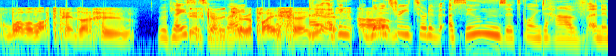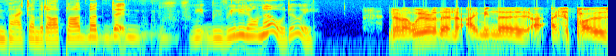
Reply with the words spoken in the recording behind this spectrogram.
Well, a lot depends on who replaces is going her, right? to replace her. Yes. I, I, think um, Wall Street sort of assumes it's going to have an impact on the dot plot, but we, we really don't know, do we? No, no, we were then. I mean, the I suppose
